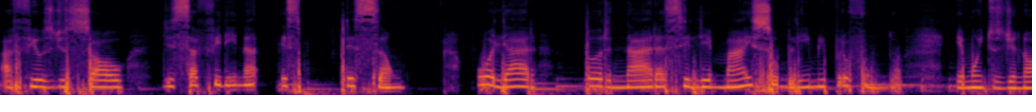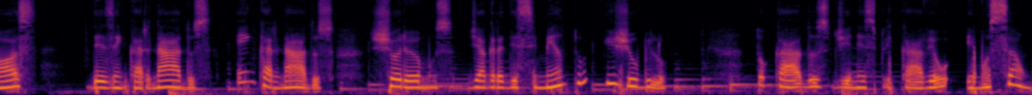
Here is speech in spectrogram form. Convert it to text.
a fios de sol de safirina expressão. O olhar tornara-se-lhe mais sublime e profundo, e muitos de nós, desencarnados, encarnados, choramos de agradecimento e júbilo, tocados de inexplicável emoção.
